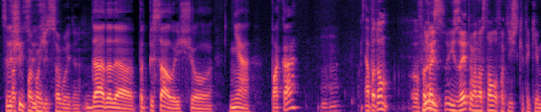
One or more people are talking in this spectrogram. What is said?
совершить Покончить суицид. с собой, да. Да, да, да. Подписала еще ня пока. А потом Ну, фото- из- из-за этого она стала фактически таким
